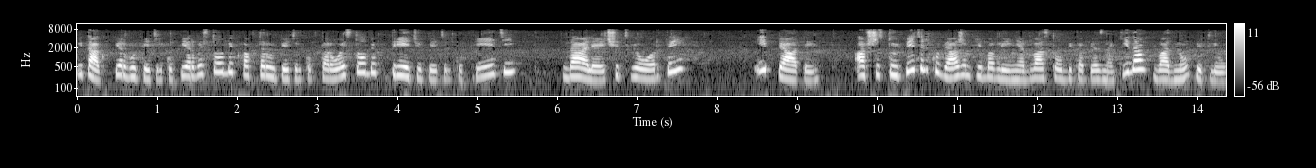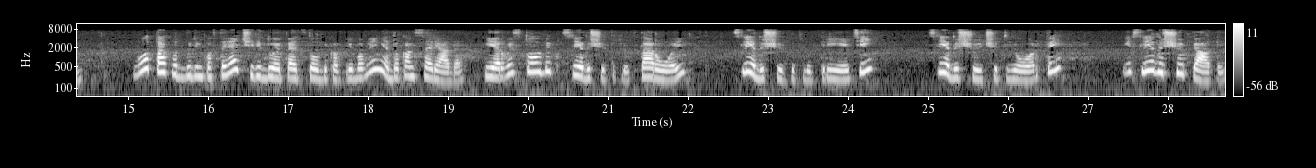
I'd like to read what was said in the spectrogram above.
Итак, в первую петельку первый столбик, во вторую петельку второй столбик, в третью петельку третий, далее четвертый и пятый. А в шестую петельку вяжем прибавление 2 столбика без накида в одну петлю. Вот так вот будем повторять, чередуя 5 столбиков прибавления до конца ряда. Первый столбик, следующую петлю второй, следующую петлю третий, следующую четвертый и в следующую пятый.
